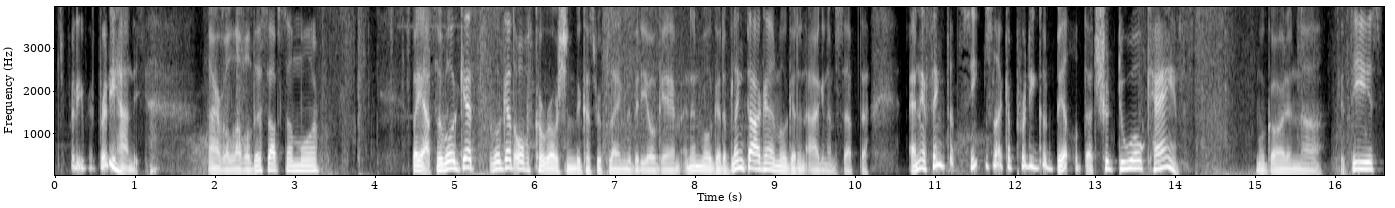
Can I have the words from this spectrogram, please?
it's pretty pretty handy. All right, we'll level this up some more. But yeah, so we'll get we'll get Orb of Corrosion because we're playing the video game, and then we'll get a Blink Dagger and we'll get an Aghanim Scepter. And I think that seems like a pretty good build. That should do okay. We'll go ahead and uh, get these.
